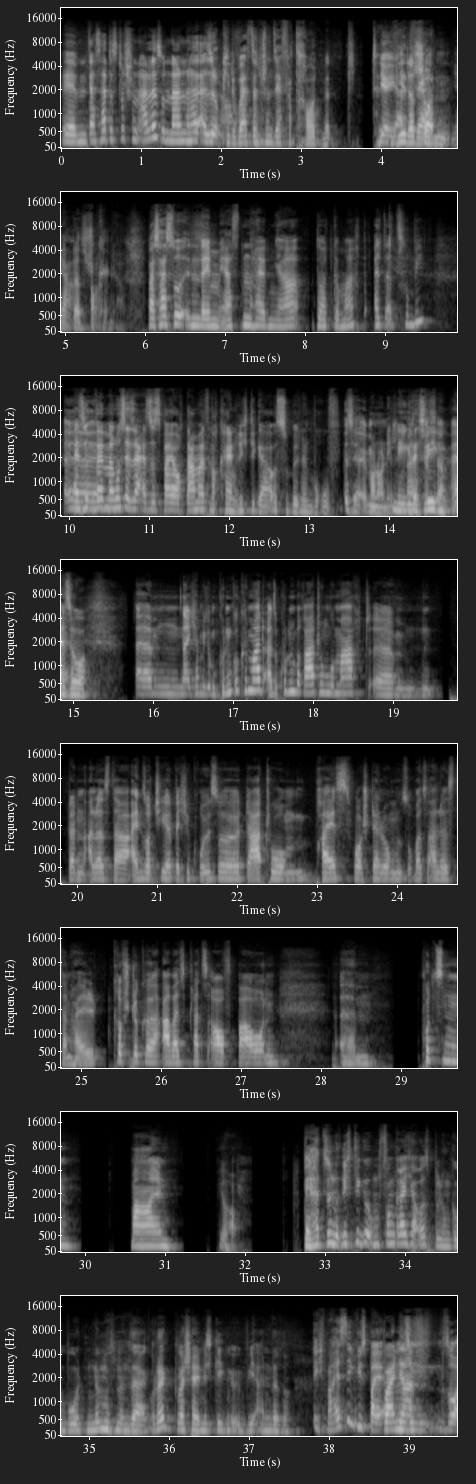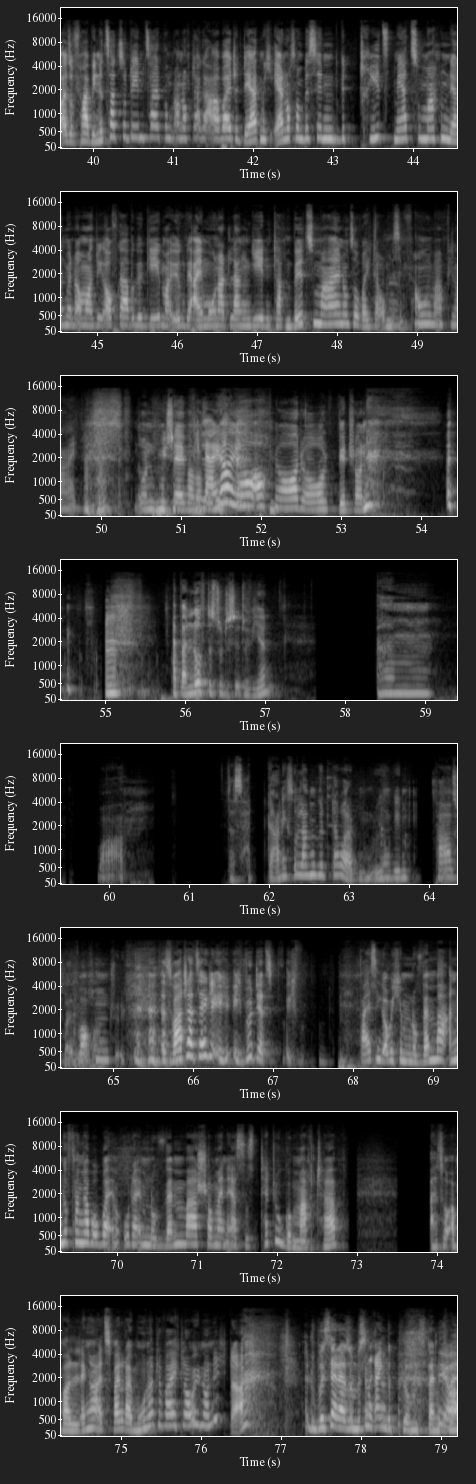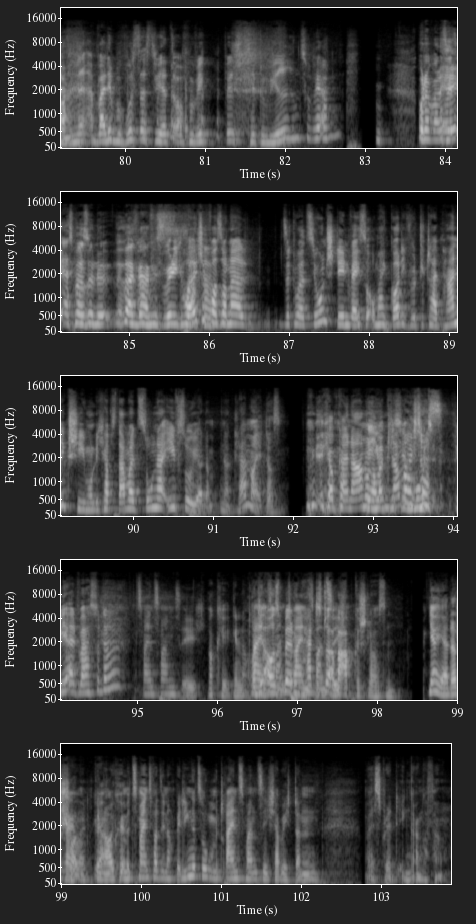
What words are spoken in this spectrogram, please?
Ähm, das hattest du schon alles und dann, also okay, Genau. du warst dann schon sehr vertraut mit Ja, ja, das werden. schon. Ja, Das schon, okay. ja. Was hast du in deinem ersten halben Jahr dort gemacht als Azubi? Also, Ähm. weil man muss ja sagen, also es war ja auch damals noch kein richtiger Auszubildendenberuf. Ist ja immer noch nicht. Nee, Nein, deswegen, ja, also Ähm, na, ich habe mich um Kunden gekümmert, also Kundenberatung gemacht, ähm, dann alles da einsortiert, welche Größe, Datum, Preisvorstellungen, sowas alles, dann halt Griffstücke, Arbeitsplatz aufbauen, ähm, putzen, malen, ja. Der hat so eine richtige umfangreiche Ausbildung geboten, ne, muss man sagen, oder? Wahrscheinlich gegen irgendwie andere. Ich weiß nicht, wie es bei ja so anderen so, also Fabi Nitz hat zu dem Zeitpunkt auch noch da gearbeitet. Der hat mich eher noch so ein bisschen getriezt, mehr zu machen. Der hat mir da auch mal die Aufgabe gegeben, mal irgendwie einen Monat lang jeden Tag ein Bild zu malen und so, weil ich da auch ein bisschen faul war vielleicht. Und Michelle war mal so, Vielleicht. ja, ja, ach ja, da wird schon. Ab wann durftest du das tätowieren? Ähm, boah, das hat gar nicht so lange gedauert. Irgendwie ein paar Zweite Wochen. Es war tatsächlich, ich, ich würde jetzt, ich weiß nicht, ob ich im November angefangen habe oder im, November schon mein erstes Tattoo gemacht habe. Also, aber länger als zwei, drei Monate war ich, glaube ich, noch nicht da. Du bist ja da so ein bisschen reingeplumpst dann Ja. quasi, ne? War dir bewusst, dass du jetzt auf dem Weg bist, Tätowiererin zu werden? Oder war das jetzt Ey, erstmal so eine Übergangs... Würde ich heute vor so einer Situation stehen, wäre ich so, oh mein Gott, ich würde total Panik schieben. Und ich habe es damals so naiv so, ja, dann, na klar mache ich das. Ich habe keine Ahnung, Der aber klar mache ich das. Wie alt warst du da? 22. Okay, genau. Und die 23, Ausbildung hattest du 23. aber abgeschlossen. Ja, ja, das schon. Bayreuth, Genau. ja, Ich okay. bin mit 22 nach Berlin gezogen, mit 23 habe ich dann bei Straight Ink angefangen.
